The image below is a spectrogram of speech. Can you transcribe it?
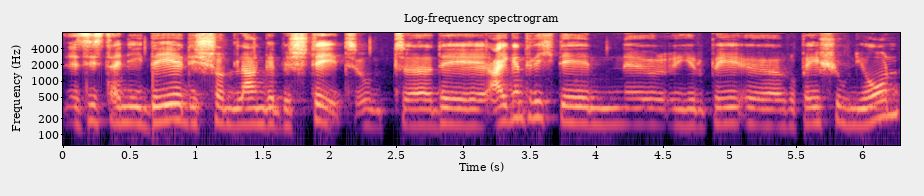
es ist eine Idee, die schon lange besteht und äh, die, eigentlich die äh, Europä äh, Europäische Union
